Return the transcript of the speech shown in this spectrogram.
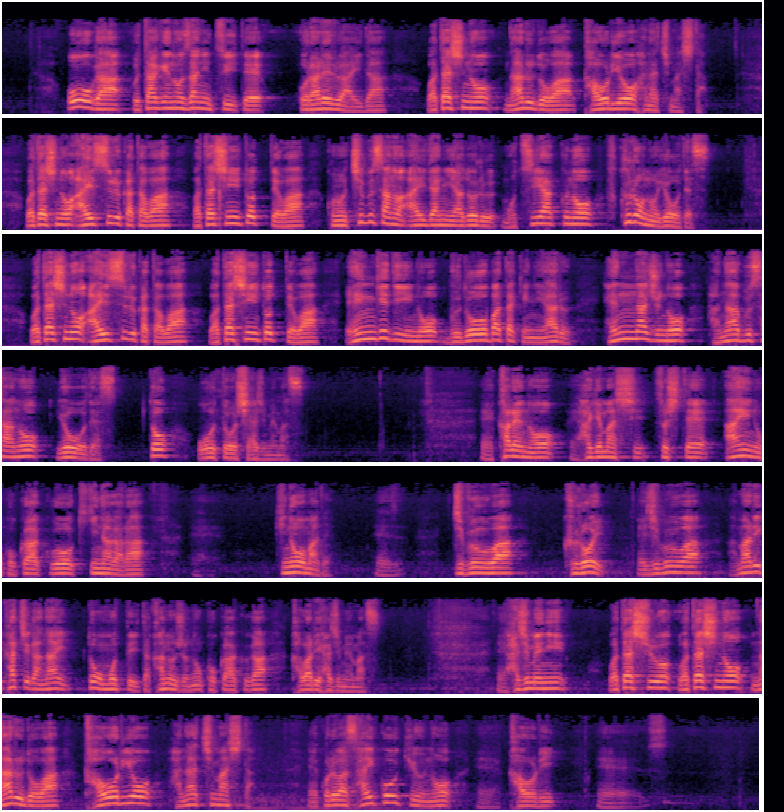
王が宴の座についておられる間私のナルドは香りを放ちました。私の愛する方は私にとってはこの乳房の間に宿るもつ薬の袋のようです。私の愛する方は私にとってはエンゲディのブドウ畑にある変な樹の花房のようです。と応答し始めます。彼の励ましそして愛の告白を聞きながら昨日まで自分は黒い自分はあまり価値がないと思っていた彼女の告白が変わり始めます。はじめに私を私のナルドは香りを放ちました。これは最高級の香り。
